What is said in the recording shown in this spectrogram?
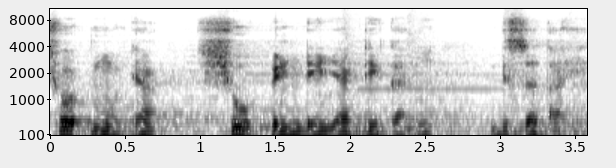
छोटमोठ्या शिवपिंडी या ठिकाणी दिसत आहे.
